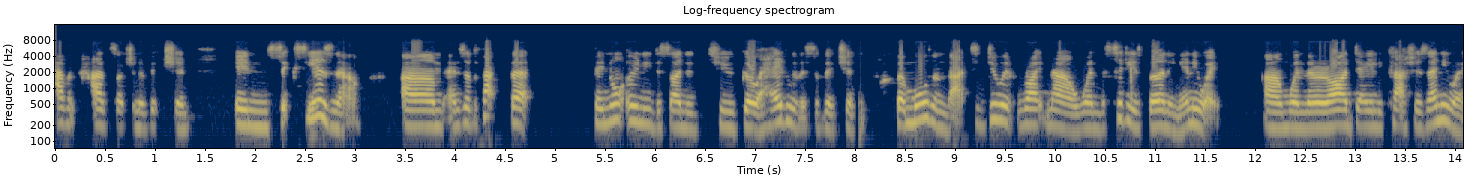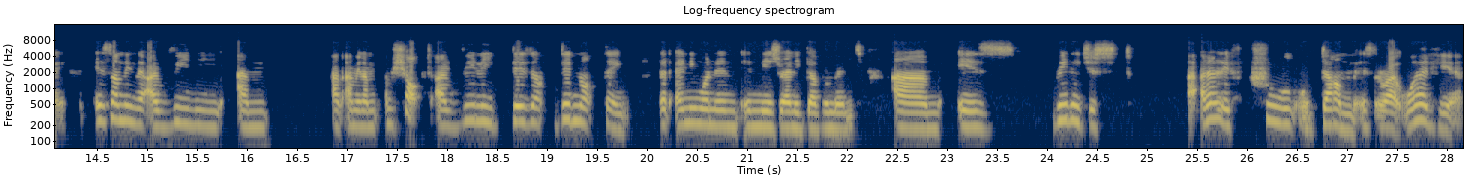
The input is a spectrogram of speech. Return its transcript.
haven't had such an eviction in six years now. Um, and so the fact that they not only decided to go ahead with this eviction, but more than that, to do it right now when the city is burning anyway, um, when there are daily clashes anyway, is something that I really am I, I mean, I'm, I'm shocked. I really did not, did not think that anyone in, in the Israeli government um, is really just, I don't know if cruel or dumb is the right word here,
